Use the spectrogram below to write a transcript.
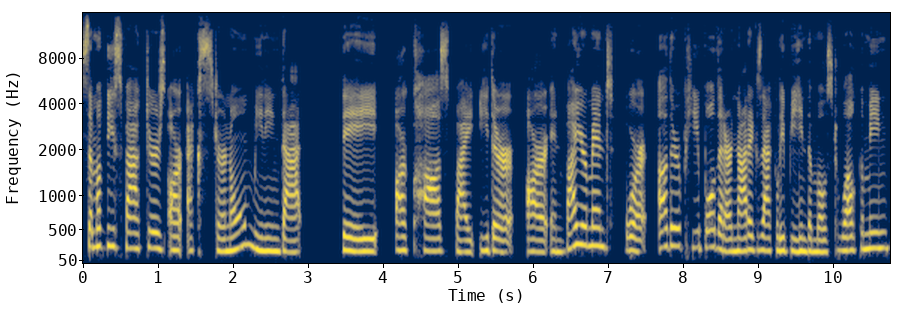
Some of these factors are external, meaning that they are caused by either our environment or other people that are not exactly being the most welcoming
